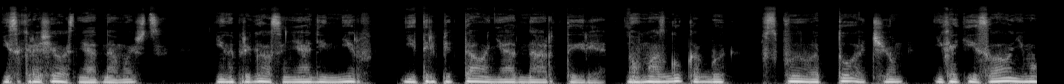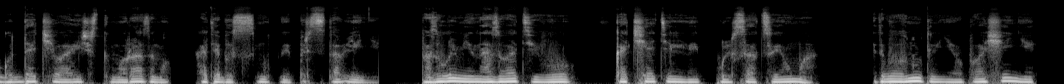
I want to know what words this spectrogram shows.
Не сокращалась ни одна мышца, не напрягался ни один нерв, не трепетала ни одна артерия. Но в мозгу как бы всплыло то, о чем никакие слова не могут дать человеческому разуму хотя бы смутное представление. Позволь мне назвать его качательной пульсацией ума. Это было внутреннее воплощение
